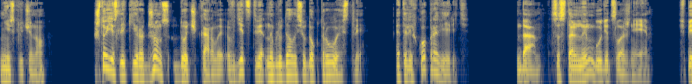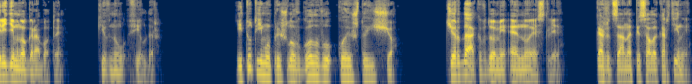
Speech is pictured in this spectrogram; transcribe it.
Не исключено. Что если Кира Джонс, дочь Карлы, в детстве наблюдалась у доктора Уэстли? Это легко проверить. Да, с остальным будет сложнее. Впереди много работы кивнул Филдер. И тут ему пришло в голову кое-что еще. Чердак в доме Энн Уэстли. Кажется, она писала картины.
